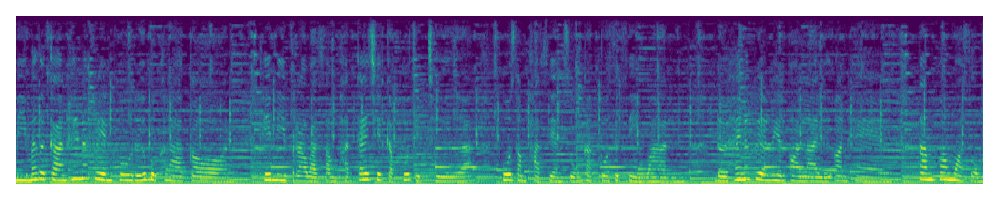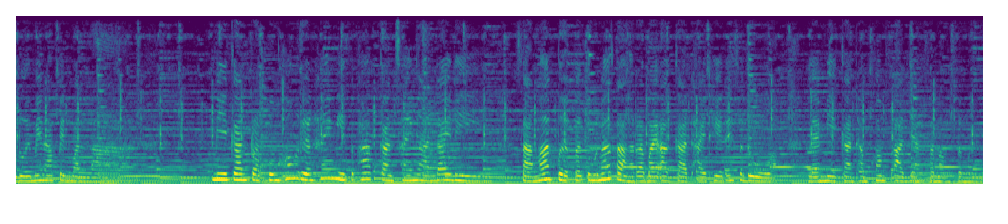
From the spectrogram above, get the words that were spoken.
มีมาตรการให้นักเรียนครูหรือบุคลากร ที่มีประวัติสัมผัสใกล้ชิดกับผู้ติดเชื้อ ผู้สัมผัสเสี่ยงสูงกักตัว 14 วัน โดยให้นักเรียนเรียนออนไลน์หรือออนแฮนตามความเหมาะสมโดยไม่นับเป็นวันลา มีการปรับปรุงห้องเรียนให้มีสภาพการใช้งานได้ดี สามารถเปิดประตูหน้าต่างระบายอากาศถ่ายเทได้สะดวก และมีการทำความสะอาดอย่างสม่ำเสมอ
